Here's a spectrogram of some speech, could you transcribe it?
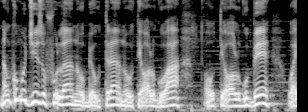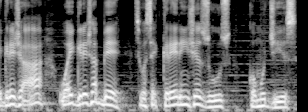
não como diz o fulano ou beltrano, ou teólogo A, ou teólogo B, ou a igreja A, ou a igreja B. Se você crer em Jesus, como diz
